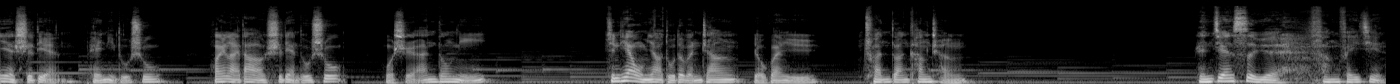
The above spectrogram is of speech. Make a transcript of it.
夜十点陪你读书，欢迎来到十点读书，我是安东尼。今天我们要读的文章有关于川端康成。人间四月芳菲尽。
